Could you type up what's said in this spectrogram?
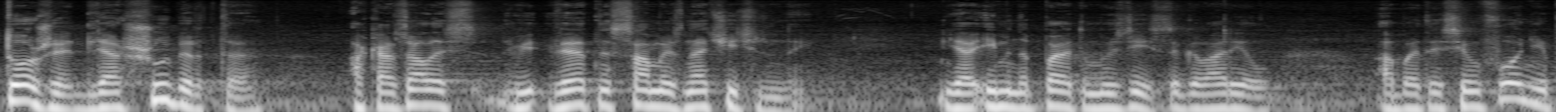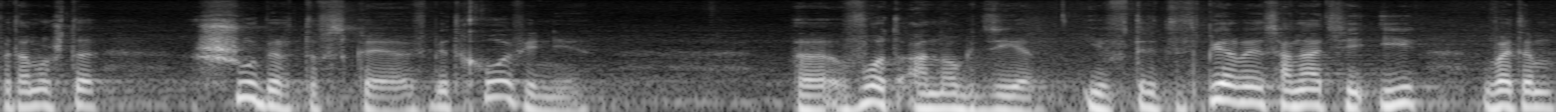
тоже для Шуберта оказалась, вероятно, самой значительной. Я именно поэтому здесь заговорил об этой симфонии, потому что шубертовская в Бетховене, вот оно где, и в 31-й сонате, и в этом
